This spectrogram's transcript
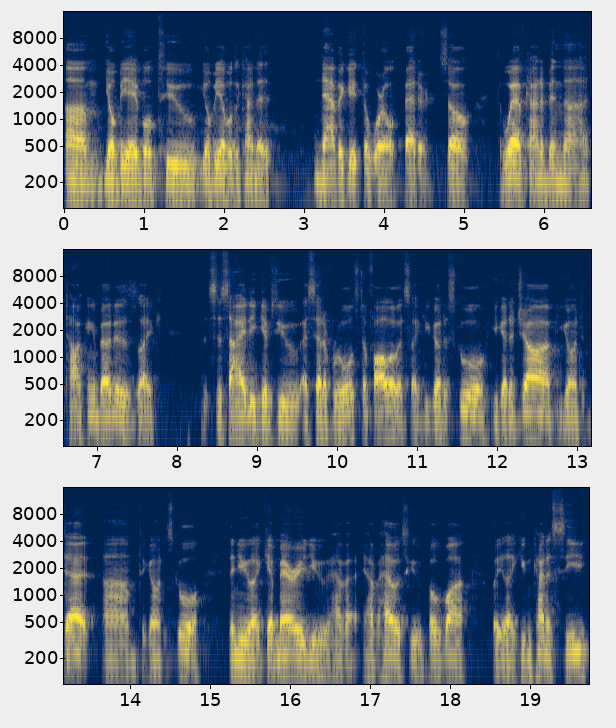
um, you'll be able to you'll be able to kind of navigate the world better. So the way I've kind of been uh, talking about it is like society gives you a set of rules to follow. It's like you go to school, you get a job, you go into debt um, to go into school, then you like get married, you have a have a house, you blah blah blah. But like you can kind of see,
